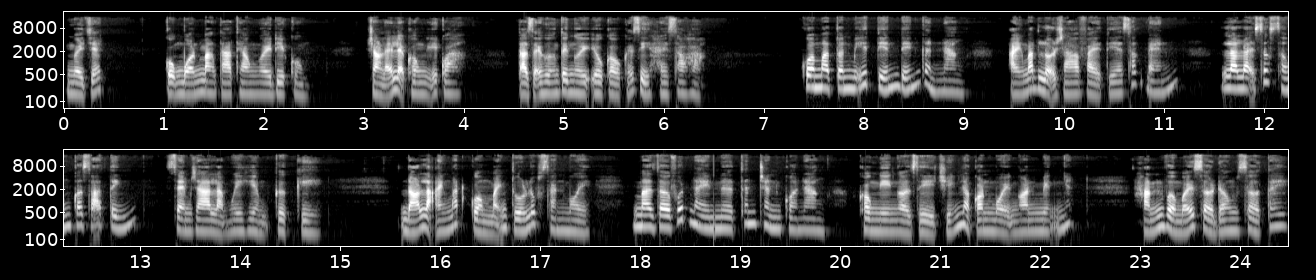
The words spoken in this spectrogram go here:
Người chết, cũng muốn mang ta theo người đi cùng. Chẳng lẽ lại không nghĩ qua, ta sẽ hướng tới người yêu cầu cái gì hay sao hả? Khuôn mặt Tuấn Mỹ tiến đến gần nàng, ánh mắt lộ ra vài tia sắc bén, là loại sức sống có xã tính, xem ra là nguy hiểm cực kỳ. Đó là ánh mắt của mãnh thú lúc săn mồi, mà giờ phút này nửa thân trần của nàng, không nghi ngờ gì chính là con mồi ngon miệng nhất. Hắn vừa mới sở đông sở tây,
